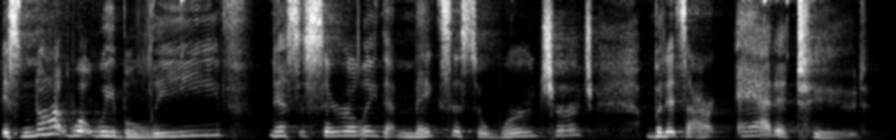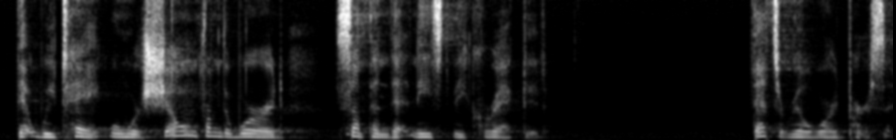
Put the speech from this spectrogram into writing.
It's not what we believe necessarily that makes us a Word church, but it's our attitude that we take when we're shown from the Word something that needs to be corrected. That's a real Word person.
